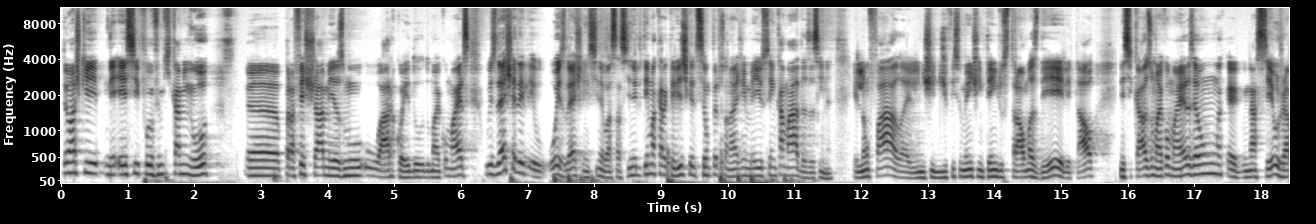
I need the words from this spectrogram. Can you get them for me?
Então eu acho que esse foi um filme que caminhou uh, eh, para fechar mesmo o arco aí do, do Michael Myers. O Slasher, ele, o Slasher em si, né, o assassino, ele tem uma característica de ser um personagem meio sem camadas, assim, né? Ele não fala, ele dificilmente entende os traumas dele e tal. Nesse caso, o Michael Myers é um, é, nasceu já,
